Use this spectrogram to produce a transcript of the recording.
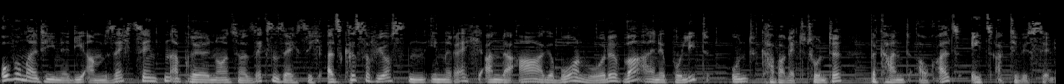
Ovo Maltine, die am 16. April 1966 als Christoph Josten in Rech an der Ahr geboren wurde, war eine Polit- und Kabaretttunte, bekannt auch als AIDS-Aktivistin.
